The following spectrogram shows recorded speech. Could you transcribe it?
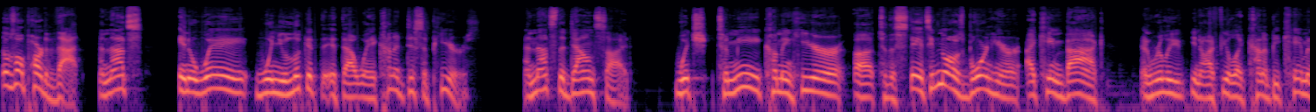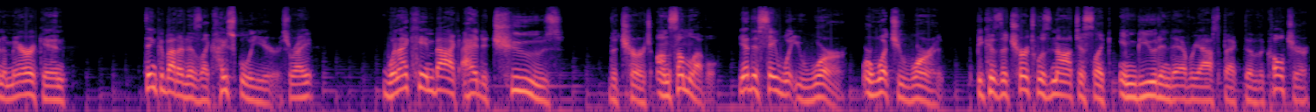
it was all part of that. And that's, in a way, when you look at it that way, it kind of disappears. And that's the downside, which to me, coming here uh, to the States, even though I was born here, I came back and really, you know, I feel like kind of became an American. Think about it as like high school years, right? When I came back, I had to choose the church on some level. You had to say what you were or what you weren't because the church was not just like imbued into every aspect of the culture.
